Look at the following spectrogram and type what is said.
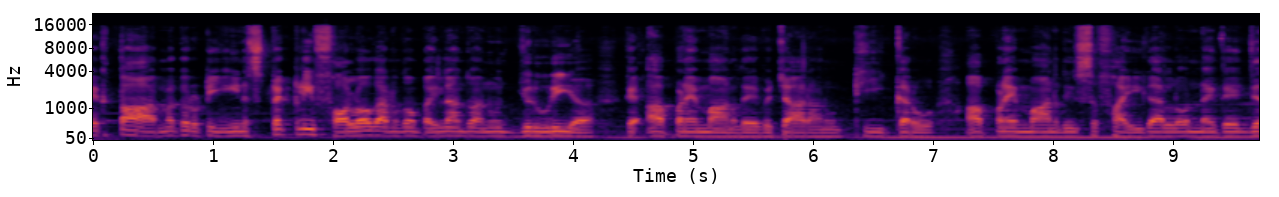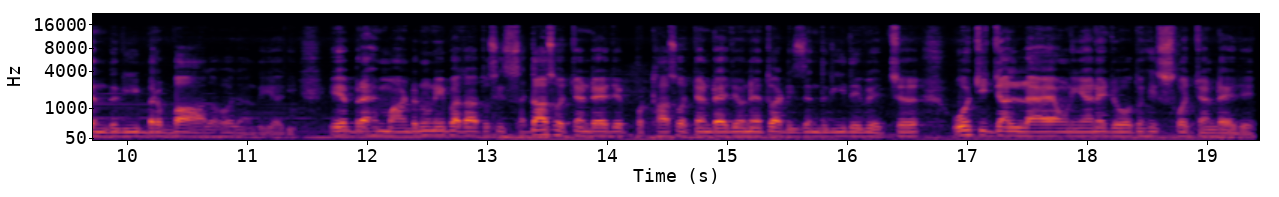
ਇੱਕ ਧਾਰਮਿਕ ਰੁਟੀਨ ਸਟ੍ਰਿਕਟਲੀ ਫੋਲੋ ਕਰਨ ਤੋਂ ਪਹਿਲਾਂ ਤੁਹਾਨੂੰ ਜ਼ਰੂਰੀ ਆ ਕਿ ਆਪਣੇ ਮਨ ਦੇ ਵਿਚਾਰਾਂ ਨੂੰ ਠੀਕ ਕਰੋ, ਆਪਣੇ ਮਨ ਦੀ ਸਫ਼ਾਈ ਕਰ ਲਓ, ਨਹੀਂ ਤੇ ਜ਼ਿੰਦਗੀ ਬਰਬਾਦ ਹੋ ਜਾਂਦੀ ਹੈ ਜੀ। ਇਹ ਬ੍ਰਹਿਮੰਡ ਨੂੰ ਨਹੀਂ ਪਤਾ, ਤੁਸੀਂ ਸਿੱਧਾ ਸੋਚਣ ਦੇ ਜੇ ਪੁੱਠਾ ਸੋਚਣ ਦੇ ਜੇ ਉਹਨੇ ਤੁਹਾਡੀ ਜ਼ਿੰਦਗੀ ਦੇ ਵਿੱਚ ਉਹ ਚੀਜ਼ਾਂ ਲੈ ਆਉਣੀਆਂ ਨੇ ਜੋ ਤੁਸੀਂ ਸੋਚਣ ਦੇ ਜੇ।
